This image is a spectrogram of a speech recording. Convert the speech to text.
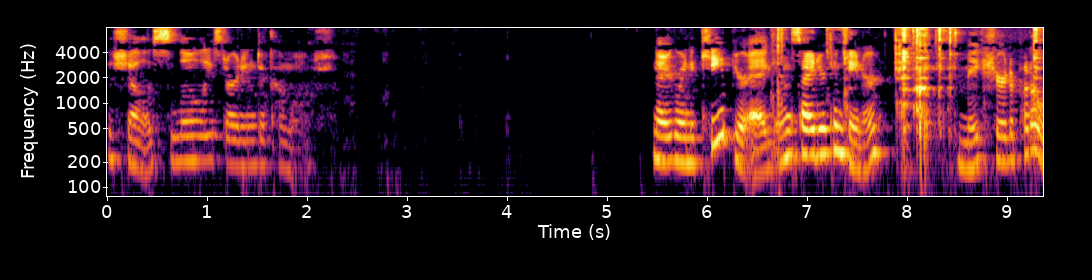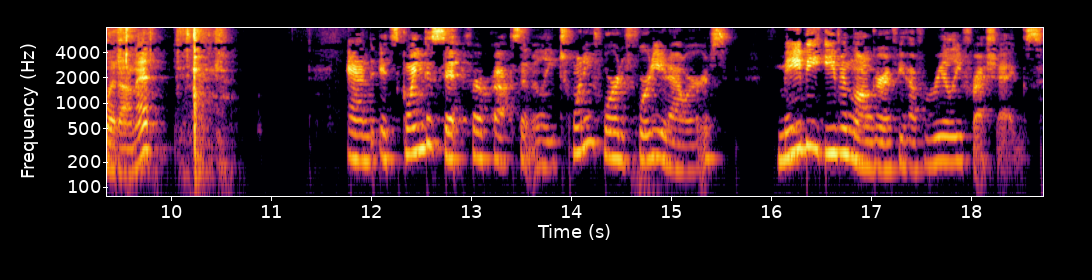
the shell is slowly starting to come off. Now you're going to keep your egg inside your container. Make sure to put a lid on it and it's going to sit for approximately 24 to 48 hours, maybe even longer if you have really fresh eggs.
